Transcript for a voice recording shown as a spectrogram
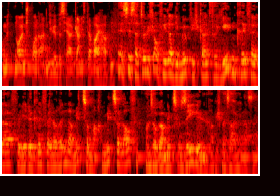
mit neuen Sportarten, die wir bisher gar nicht dabei hatten. Es ist natürlich auch wieder die Möglichkeit für jeden Krefelder, für jede Krefelderin da mitzumachen, mitzulaufen und sogar mitzusegeln, habe ich mir sagen lassen.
